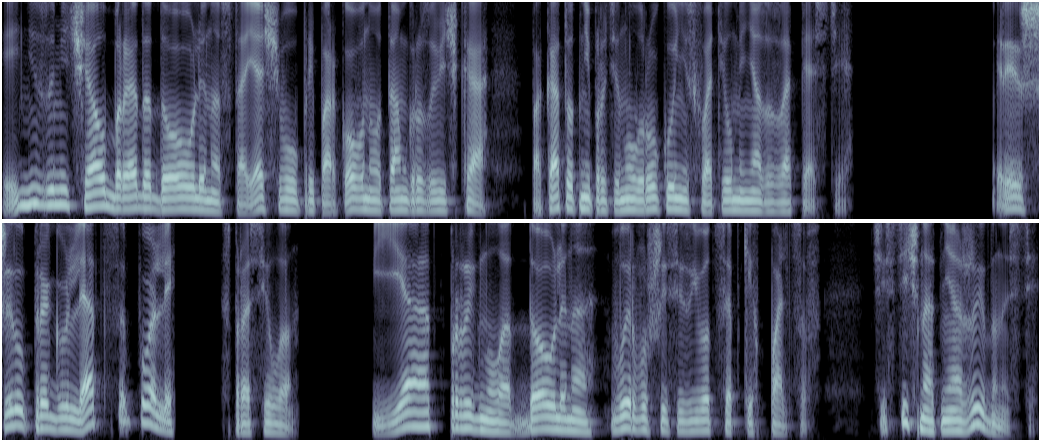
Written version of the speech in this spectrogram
и не замечал Брэда Доулина, стоящего у припаркованного там грузовичка, пока тот не протянул руку и не схватил меня за запястье. «Решил прогуляться, Полли?» — спросил он. Я отпрыгнул от Доулина, вырвавшись из его цепких пальцев. Частично от неожиданности.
